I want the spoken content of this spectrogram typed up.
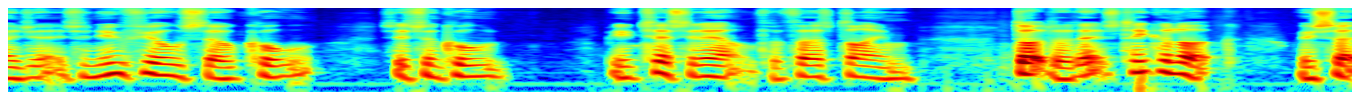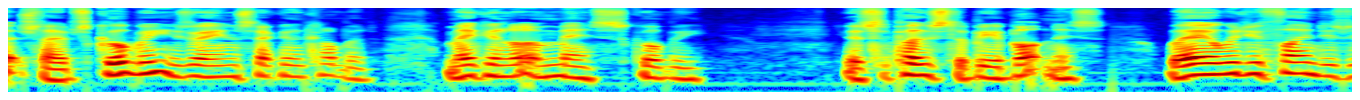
measure. It's a new fuel cell called, system called being tested out for the first time. Doctor, let's take a look. Research lab. Scorby is in second cupboard. Making a lot of mess, Scorby. You're supposed to be a botanist. Where would you find his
